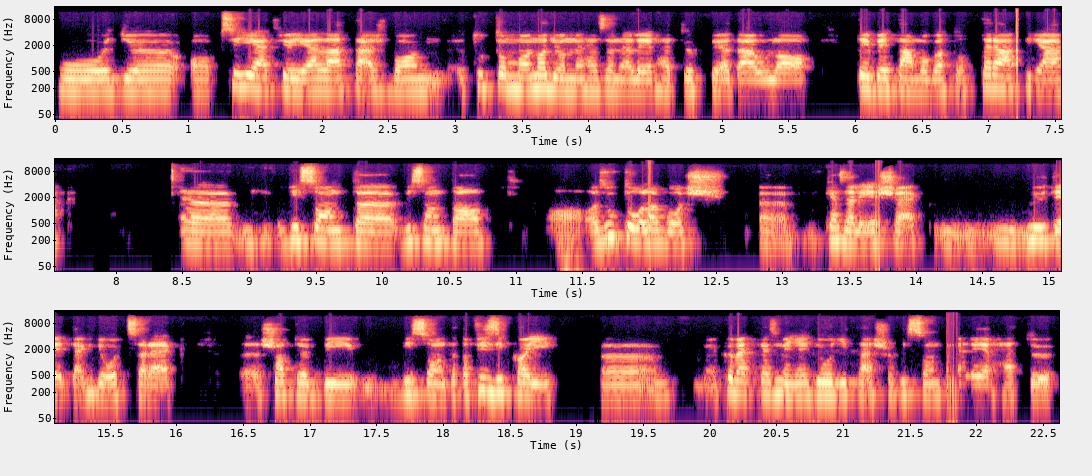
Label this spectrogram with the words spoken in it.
hogy a pszichiátriai ellátásban tudtommal nagyon nehezen elérhetők például a TB támogatott terápiák, viszont, viszont a, a, az utólagos kezelések, műtétek, gyógyszerek, stb. viszont, tehát a fizikai következmények gyógyítása viszont elérhető.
